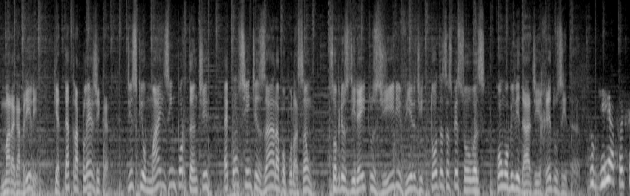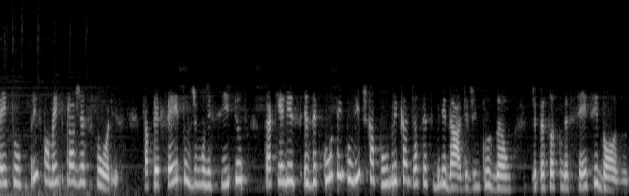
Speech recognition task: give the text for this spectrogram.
Mara Gabrilli, que é tetraplégica, diz que o mais importante é conscientizar a população sobre os direitos de ir e vir de todas as pessoas com mobilidade reduzida. O guia foi feito principalmente para gestores, para prefeitos de municípios, para que eles executem política pública de acessibilidade, de inclusão de pessoas com deficiência e idosos.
